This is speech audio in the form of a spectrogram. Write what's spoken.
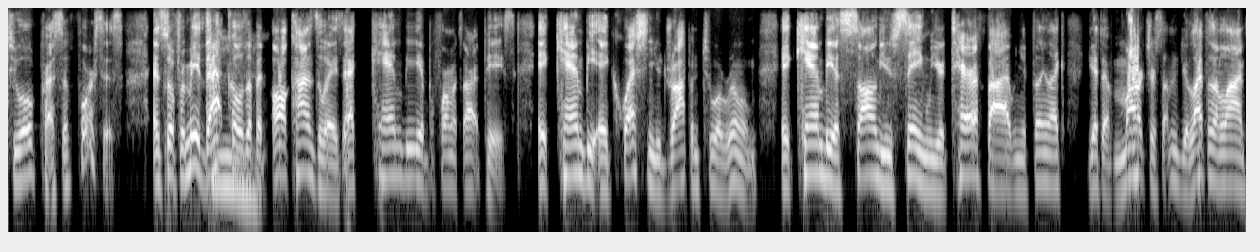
to oppressive forces. And so for me, that mm. goes up mm. in all kinds of ways. That can be a performance art piece. It can be a question you drop into a room. It can be a song you sing when you're terrified, when you're feeling like you have to march or something, your life is on the line.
